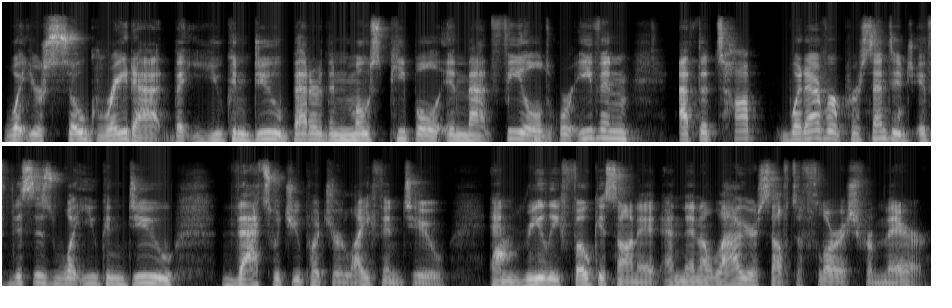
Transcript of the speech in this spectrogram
what you're so great at that you can do better than most people in that field or even at the top whatever percentage if this is what you can do that's what you put your life into and really focus on it and then allow yourself to flourish from there.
